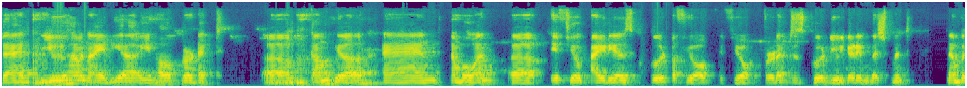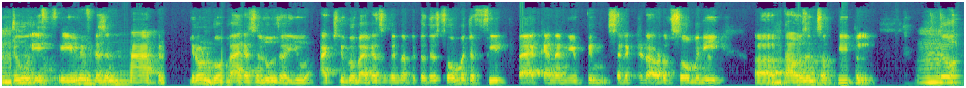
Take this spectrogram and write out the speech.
that you have an idea you have a product uh, come here and number one uh, if your idea is good if your if your product is good you'll get investment number two if even if it doesn't happen you don't go back as a loser. You actually go back as a winner because there's so much of feedback, and then you've been selected out of so many uh, thousands of people. Mm-hmm. So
